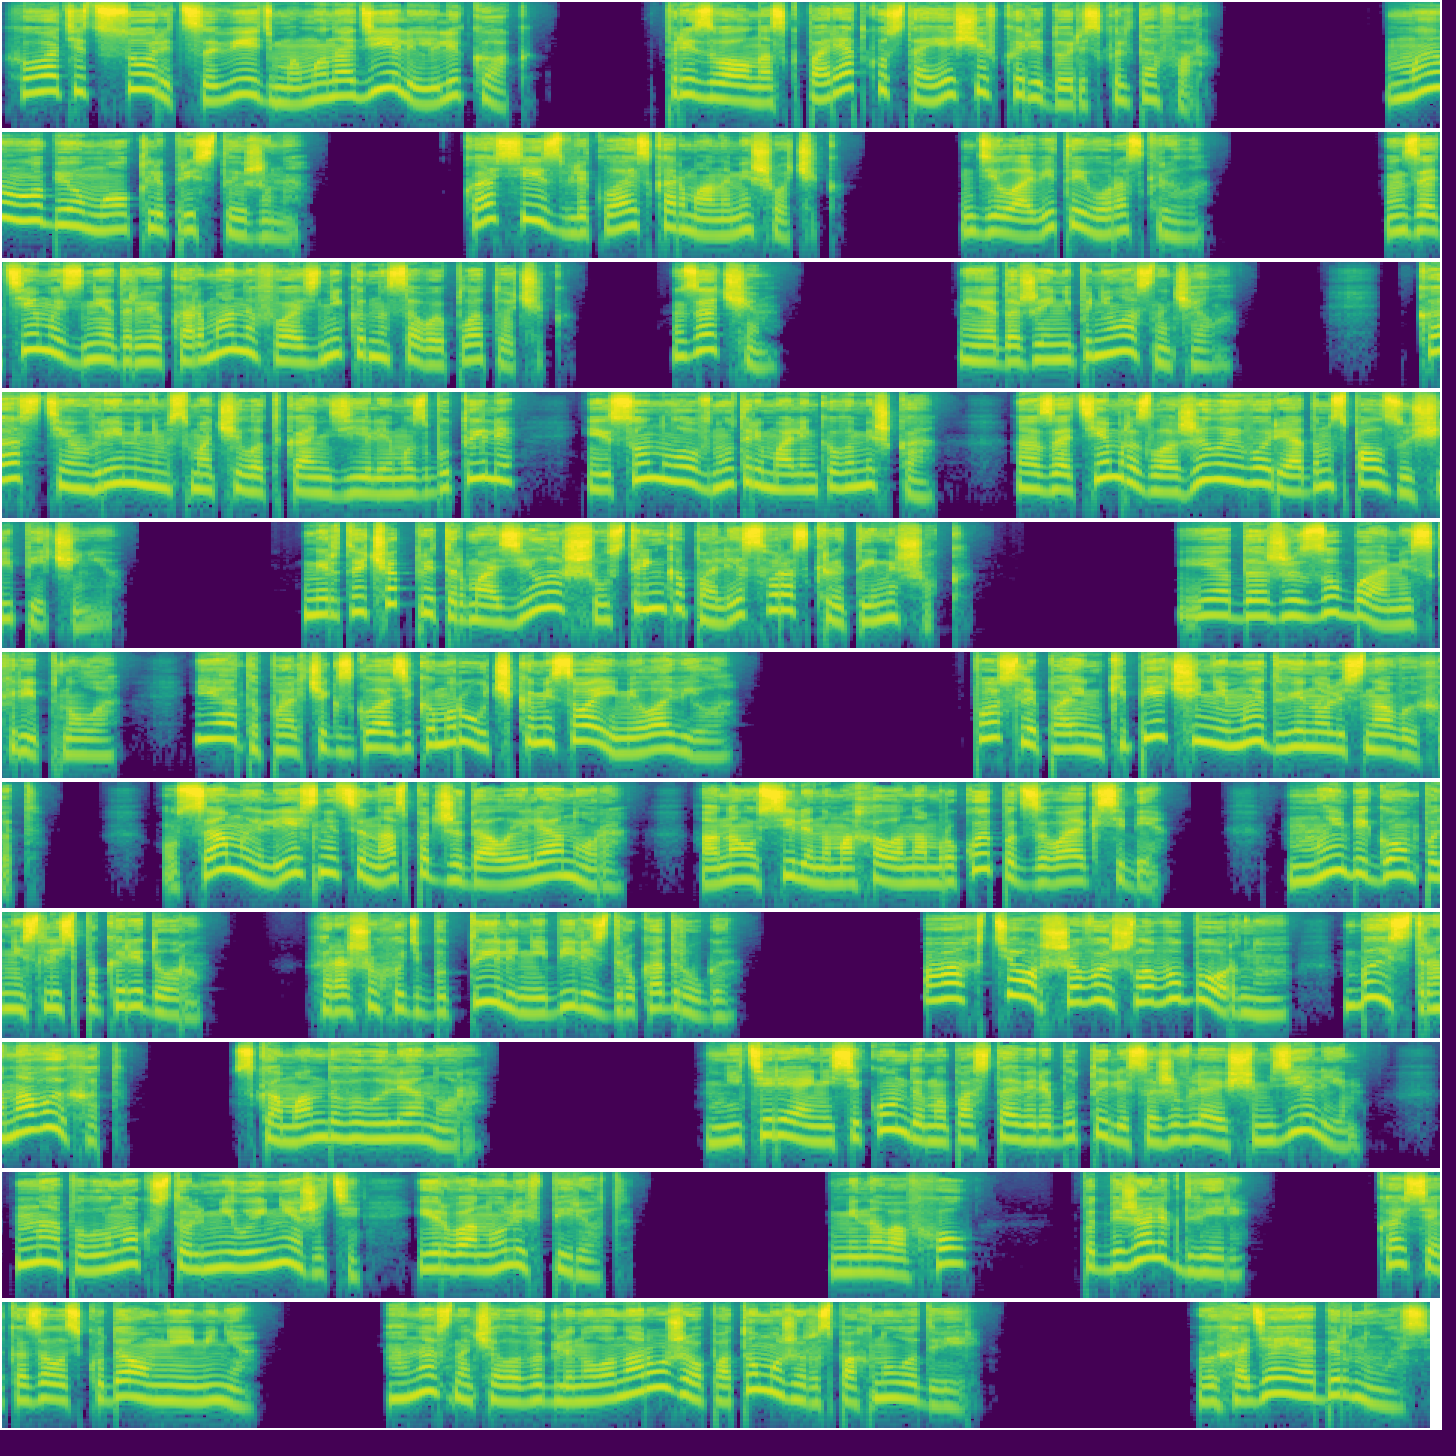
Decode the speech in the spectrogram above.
Хватит ссориться, ведьма, мы на деле или как? Призвал нас к порядку стоящий в коридоре скальтофар. Мы обе умолкли пристыженно. Касси извлекла из кармана мешочек. Деловито его раскрыла. Затем из недр ее карманов возник носовой платочек. Зачем? Я даже и не поняла сначала. Кас тем временем смочила ткань зельем из бутыли и сунула внутрь маленького мешка, а затем разложила его рядом с ползущей печенью. Мертвячок притормозила, шустренько полез в раскрытый мешок. Я даже зубами скрипнула. Я-то пальчик с глазиком ручками своими ловила. После поимки печени мы двинулись на выход. У самой лестницы нас поджидала Элеонора. Она усиленно махала нам рукой, подзывая к себе. Мы бегом понеслись по коридору. Хорошо, хоть бутыли не бились друг о друга. «Вахтерша вышла в уборную. Быстро, на выход!» — скомандовала Леонора. Не теряя ни секунды, мы поставили бутыли с оживляющим зельем на пол у ног столь милой нежити и рванули вперед. Миновав холл, подбежали к двери. Касси оказалась куда умнее меня. Она сначала выглянула наружу, а потом уже распахнула дверь. Выходя, я обернулась.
